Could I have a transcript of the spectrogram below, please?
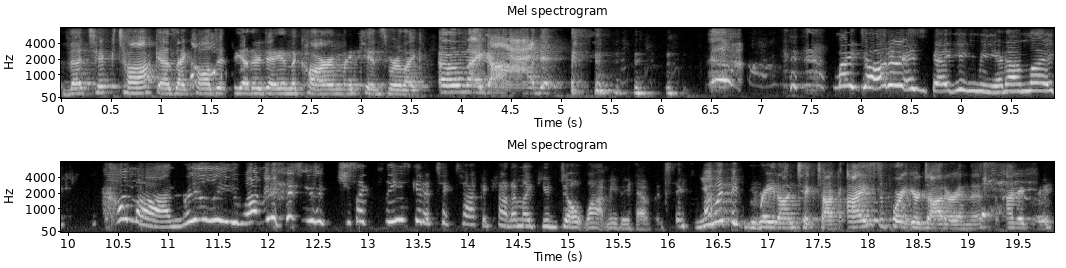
the TikTok, as I called it the other day in the car, and my kids were like, oh my God. my daughter is begging me, and I'm like, come on, really? You want me to? She's like, please get a TikTok account. I'm like, you don't want me to have a TikTok. You would be great on TikTok. I support your daughter in this. I agree.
